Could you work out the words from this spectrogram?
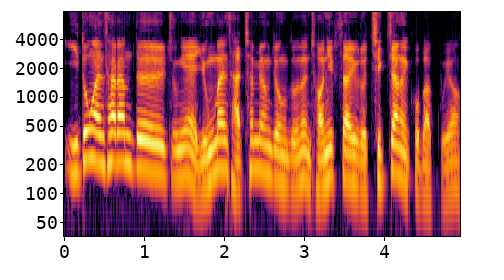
이동한 사람들 중에 6만 4천 명 정도는 전입 사유로 직장을 꼽았고요.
